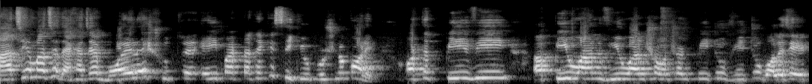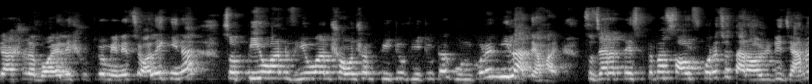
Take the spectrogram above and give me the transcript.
মাঝে মাঝে দেখা যায় বয়েলের সূত্রের এই পার্টটা থেকে সিকিউ প্রশ্ন করে। অর্থাৎ PV P one V one সমান পি টু ভি টু বলে যে এটা আসলে বয়েলের সূত্র মেনে চলে কিনা। So P one V one সমান পি টু ভি টুটা গুণ করে মিলাতে হয়। সো যারা টেস্ট পেপার সলভ করেছ, তারা অলরেডি জানো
